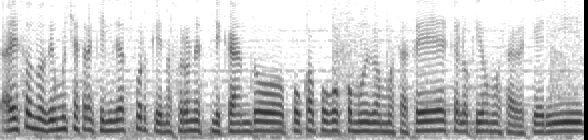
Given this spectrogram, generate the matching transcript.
A eso nos dio mucha tranquilidad porque nos fueron explicando poco a poco cómo íbamos a hacer, qué es lo que íbamos a requerir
